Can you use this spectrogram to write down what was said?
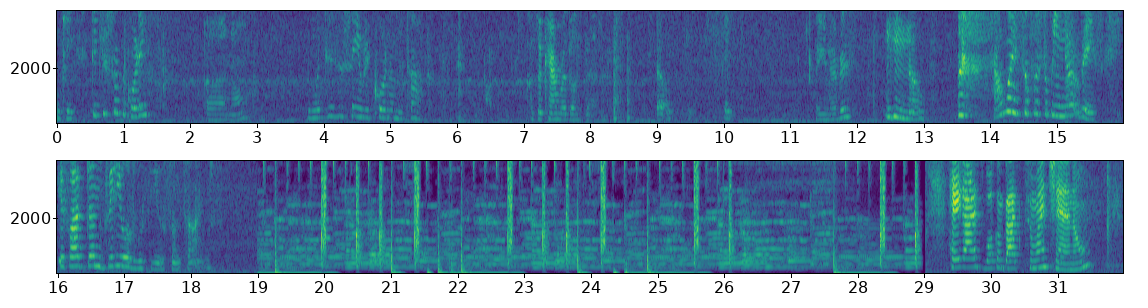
Okay. Did you start recording? Uh, no. What does it say record on the top? Because the camera does that. Oh. Okay. Are you nervous? no. How am I supposed to be nervous if I've done videos with you sometimes? Guys, welcome back to my channel.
